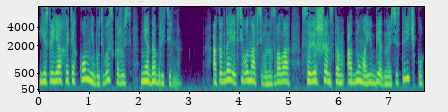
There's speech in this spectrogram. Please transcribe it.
если я хоть о ком-нибудь выскажусь неодобрительно. А когда я всего-навсего назвала совершенством одну мою бедную сестричку,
